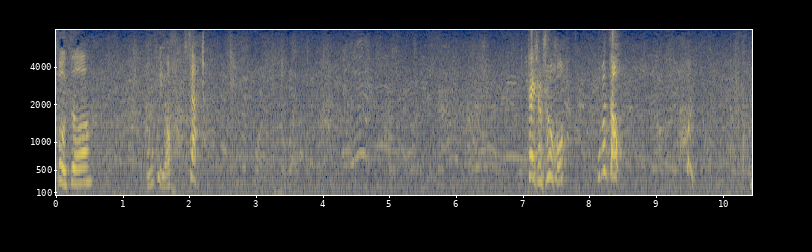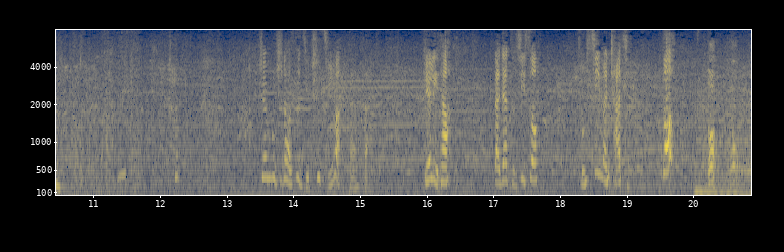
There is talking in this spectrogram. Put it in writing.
否则不会有好下场。带上春红，我们走。哼！真不知道自己吃几碗干饭。别理他，大家仔细搜，从西门查起。走，走。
